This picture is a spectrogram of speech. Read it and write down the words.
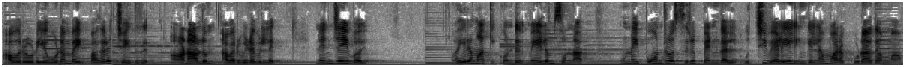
அவருடைய உடம்பை பதறச் செய்தது. ஆனாலும் அவர் விடவில்லை. நெஞ்சை வை வைரமாக்கிக் கொண்டு மேலும் சொன்னார் உன்னை போன்ற சிறு பெண்கள் உச்சி வேளையில் இங்கெல்லாம் வரக்கூடாது அம்மா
